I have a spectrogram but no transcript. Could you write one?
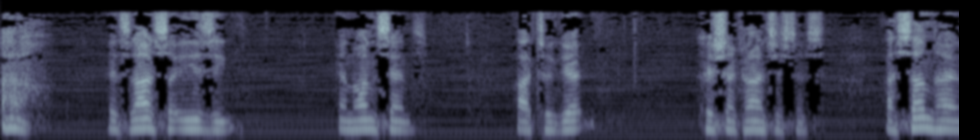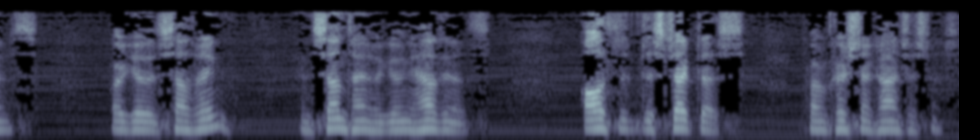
it's not so easy in one sense uh, to get Krishna consciousness. Uh, sometimes we're given suffering and sometimes we're given happiness, all to distract us from Krishna consciousness.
